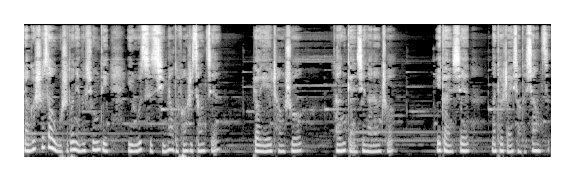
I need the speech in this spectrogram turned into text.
两个失散五十多年的兄弟，以如此奇妙的方式相见。表爷爷常说，他很感谢那辆车，也感谢那条窄小的巷子。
